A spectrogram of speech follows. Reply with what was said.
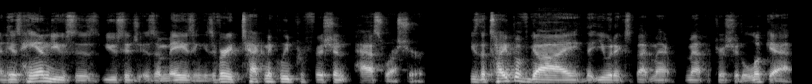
And his hand uses, usage is amazing. He's a very technically proficient pass rusher. He's the type of guy that you would expect Matt, Matt Patricia to look at.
